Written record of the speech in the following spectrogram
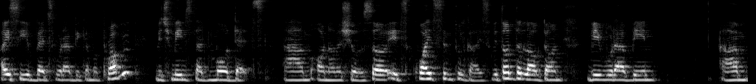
ICU beds would have become a problem, which means that more deaths um, on our show. So it's quite simple, guys. Without the lockdown, we would have been um,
